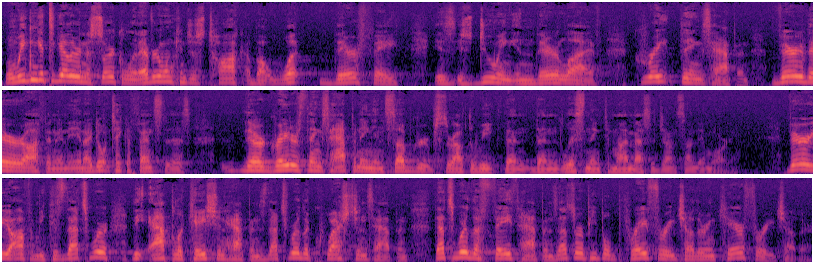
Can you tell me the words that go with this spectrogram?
When we can get together in a circle and everyone can just talk about what their faith is, is doing in their life, great things happen. Very, very often, and, and I don't take offense to this, there are greater things happening in subgroups throughout the week than, than listening to my message on Sunday morning. Very often, because that's where the application happens. That's where the questions happen. That's where the faith happens. That's where people pray for each other and care for each other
